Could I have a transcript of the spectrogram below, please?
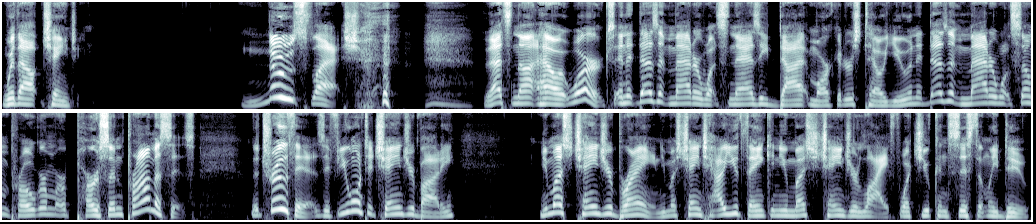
without changing. Newsflash. That's not how it works. And it doesn't matter what snazzy diet marketers tell you, and it doesn't matter what some program or person promises. The truth is, if you want to change your body, you must change your brain. You must change how you think, and you must change your life, what you consistently do.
